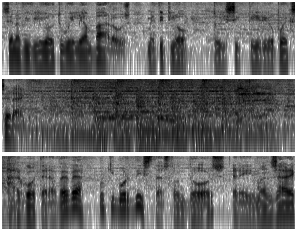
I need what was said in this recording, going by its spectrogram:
σε ένα βιβλίο του William Burroughs με τίτλο «Το εισιτήριο που εξεράγει». Αργότερα βέβαια, ο κυμπορντίστας των Doors, Ray Manzarek,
